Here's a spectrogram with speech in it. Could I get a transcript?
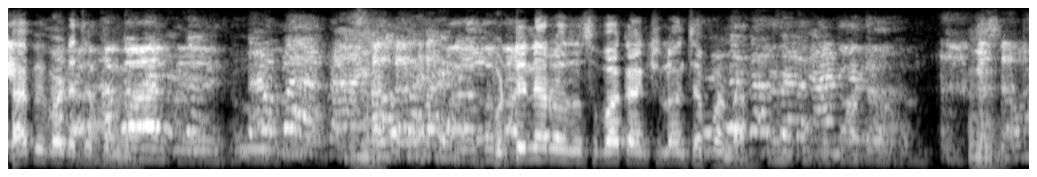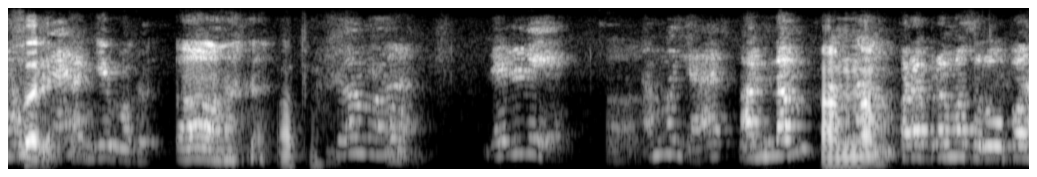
హ్యాపీ బర్త్డే చెప్పండి పుట్టినరోజు శుభాకాంక్షలు అని చెప్పండి సరే ఆ. ఆత్మ అన్నం అన్నం పరబ్రహ్మ స్వరూపం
